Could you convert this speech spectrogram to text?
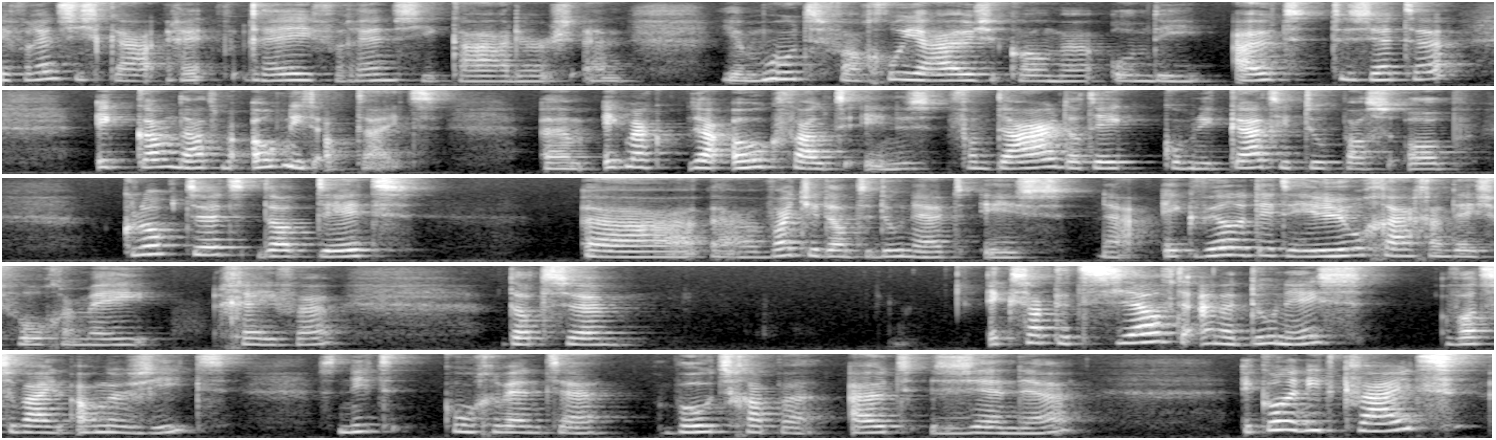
referentiekaders. En je moet van goede huizen komen om die uit te zetten. Ik kan dat, maar ook niet altijd. Um, ik maak daar ook fouten in. Dus vandaar dat ik communicatie toepas op. Klopt het dat dit eh, eh, wat je dan te doen hebt is, nou, ik wilde dit heel graag aan deze volger meegeven, dat ze exact hetzelfde aan het doen is wat ze bij een ander ziet. Dus niet congruente boodschappen uitzenden. Ik kon het niet kwijt.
